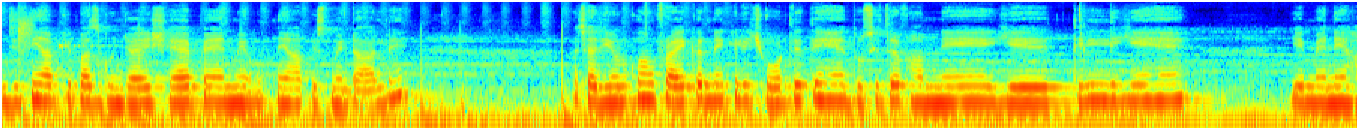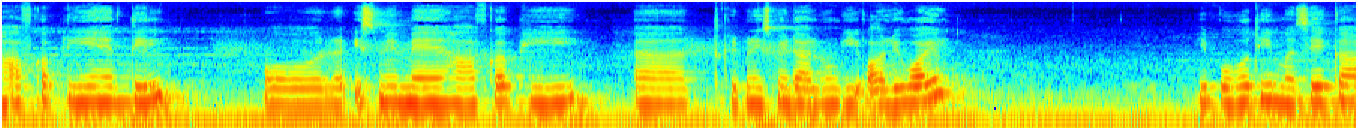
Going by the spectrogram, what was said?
जितनी आपके पास गुंजाइश है पैन में, उतने आप इसमें डाल लें। अच्छा जी, उनको हम फ्राई करने के लिए छोड़ देते हैं। दूसरी तरफ़ हमने ये तिल लिए हैं। ये मैंने हाफ़ कप लिए हैं तिल। और इसमें मैं हाफ़ कप ही तकरीबन इसमें डालूँगी ऑलिव ऑयल। ये बहुत ही मज़े का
